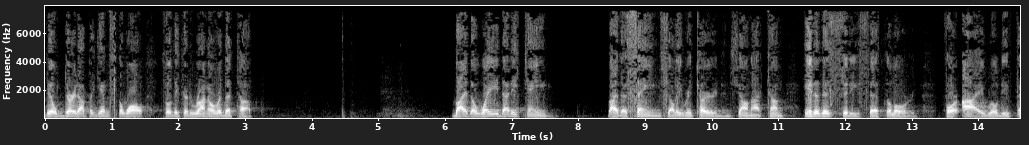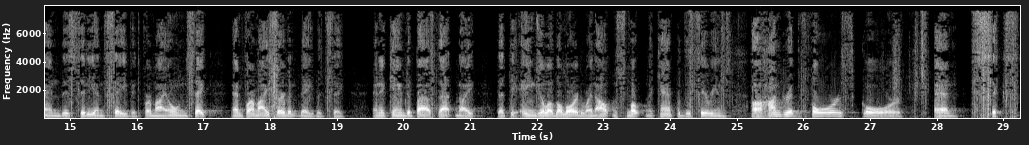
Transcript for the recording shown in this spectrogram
build dirt up against the wall so they could run over the top. By the way that he came, by the same shall he return, and shall not come into this city, saith the Lord. For I will defend this city and save it for my own sake and for my servant David's sake. And it came to pass that night that the angel of the Lord went out and smote in the camp of the Syrians a hundred fourscore and six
